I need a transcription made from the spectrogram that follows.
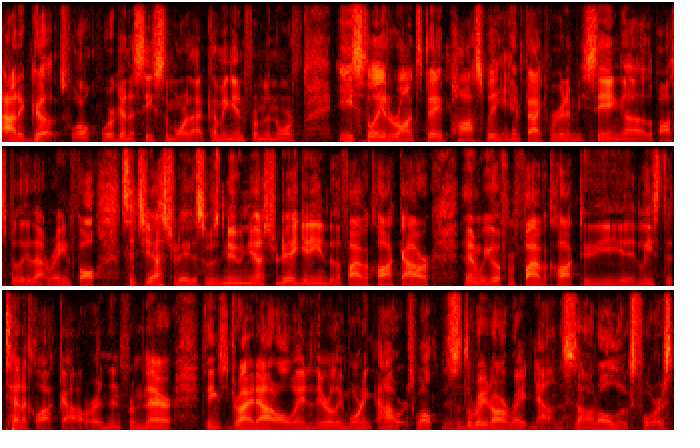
out it goes. Well, we're going to see some more of that coming in from the northeast later on today, possibly. In fact, we're going to be seeing uh, the possibility of that rainfall since yesterday. This was noon yesterday, getting into the 5 o'clock hour. Then we go from 5 o'clock to the, at least the 10 o'clock hour. And then from there, things dried out all the way into the early morning hours. Well, this is the radar right now. This is how it all looks for us.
